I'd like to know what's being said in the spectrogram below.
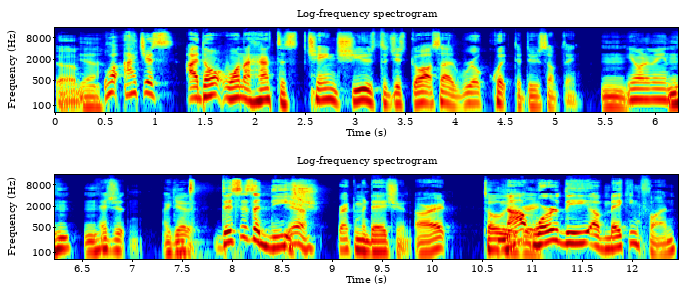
um, yeah. Well, I just I don't want to have to change shoes to just go outside real quick to do something. Mm. You know what I mean? Mm-hmm, It's just I get it. this is a niche Yeah. recommendation. All right, Totally not agree. worthy of making fun.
